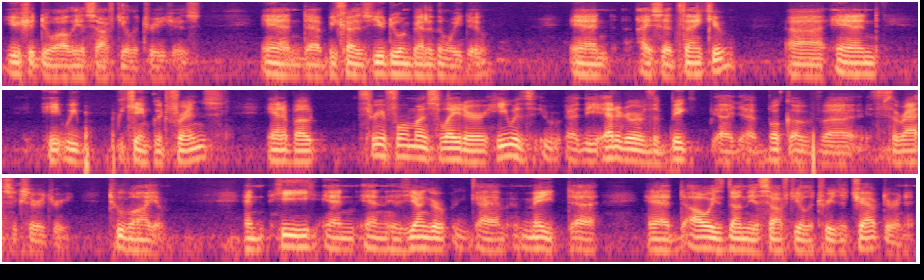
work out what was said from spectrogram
You should do all the esophageal atresias. And uh, because you're doing better than we do. And I said, thank you. Uh, and he, we became good friends. And about three or four months later, he was uh, the editor of the big uh, uh, book of uh, thoracic surgery, two volume and he and and his younger uh, mate had always done the esophageal atresia chapter in it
